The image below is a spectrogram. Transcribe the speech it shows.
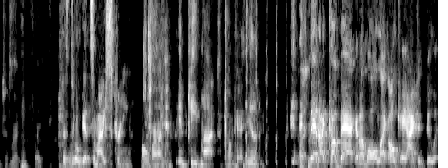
Just right. like, let's go get some ice cream over on, in Piedmont. Okay. You know. Right. And then I come back and I'm all like, okay, I can do it.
